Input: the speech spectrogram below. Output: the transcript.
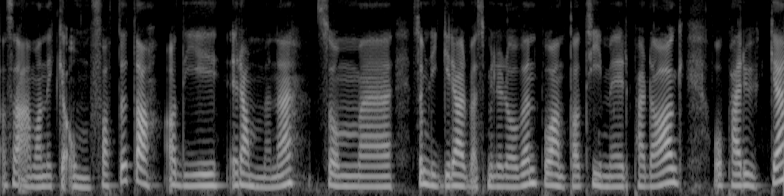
Altså er man ikke omfattet da, av de rammene som, eh, som, ligger i arbeidsmiljøloven på antall timer per dag og per uke.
